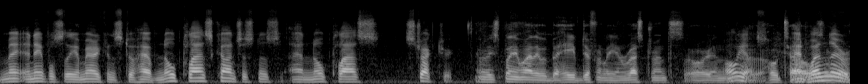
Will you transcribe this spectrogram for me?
enables the Americans to have no class consciousness and no class structure. It explain why they would behave differently in restaurants or in Oh, uh, yes. hotels. and when they're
